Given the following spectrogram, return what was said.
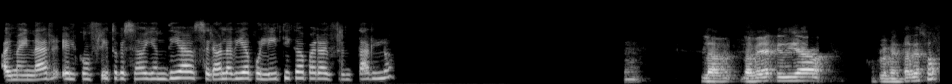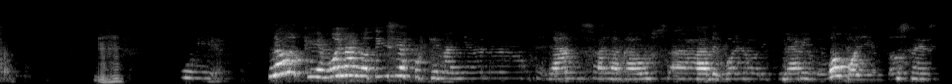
amainar el conflicto que se da hoy en día? ¿Será la vía política para enfrentarlo? La, la Bea quería complementar eso. No, que buenas noticias porque mañana lanza la causa de pueblos originarios de Bópoli. Entonces,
